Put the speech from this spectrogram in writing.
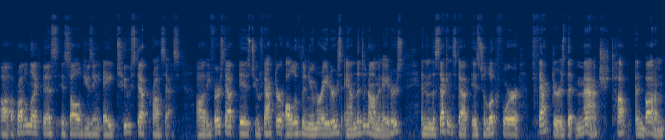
uh, a problem like this is solved using a two-step process. Uh, the first step is to factor all of the numerators and the denominators, and then the second step is to look for factors that match top and bottom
